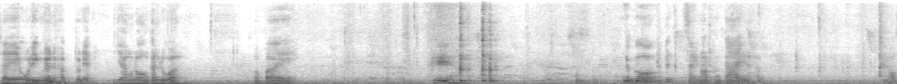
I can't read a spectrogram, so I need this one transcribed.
ใส่โอลิงด้วยนะครับ ตัวเนี้ยยางรองกันรั่วเข้าไปโอเคแล้วก็ใส่น็อตข้างใต้นะครับน็อต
